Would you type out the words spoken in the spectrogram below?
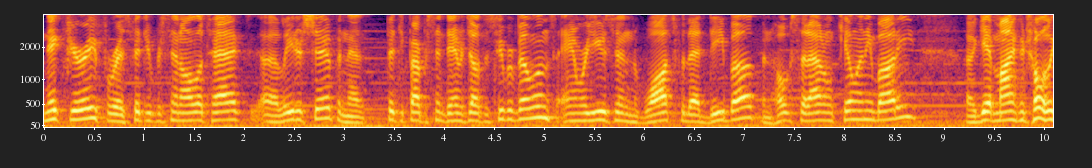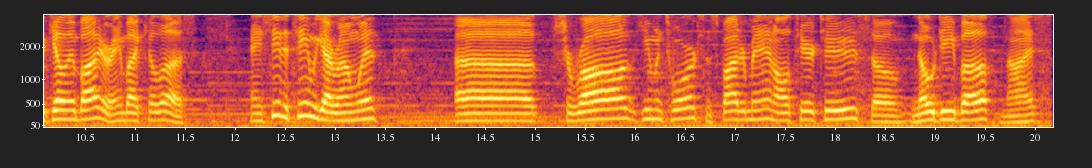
Nick Fury for his 50% all attack uh, leadership and that 55% damage dealt to supervillains, and we're using Wasp for that debuff in hopes that I don't kill anybody, uh, get mind control to kill anybody, or anybody kill us. And you see the team we got run with. Uh, Shirog, Human Torch, and Spider-Man, all tier 2s, so no debuff, nice.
